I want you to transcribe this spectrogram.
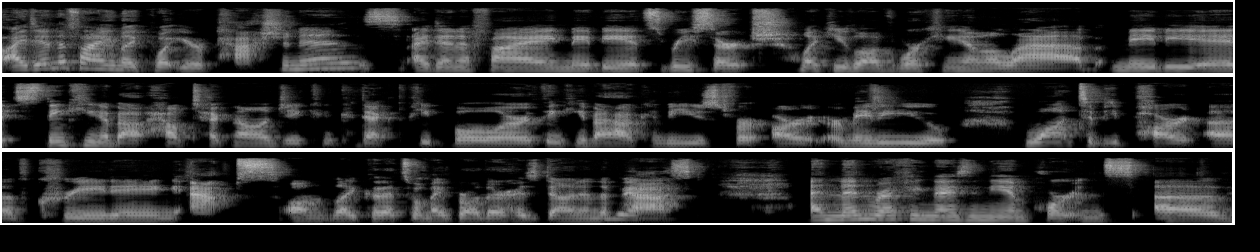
identifying like what your passion is, identifying maybe it's research, like you love working in a lab. Maybe it's thinking about how technology can connect people or thinking about how it can be used for art. Or maybe you want to be part of creating apps on like that's what my brother has done in the yeah. past. And then recognizing the importance of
